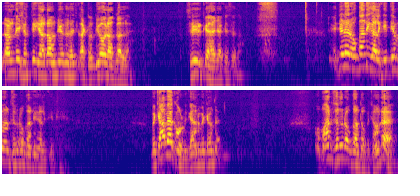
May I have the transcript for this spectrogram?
ਲੜਨ ਦੀ ਸ਼ਕਤੀ ਜ਼ਿਆਦਾ ਹੁੰਦੀ ਹੈ, ਕਿਸੇ 'ਚ ਘੱਟ ਹੁੰਦੀ ਹੈ, ਉਹ ਅਲੱਗ ਗੱਲ ਹੈ। ਸਰੀਰ ਕਿਹਾ ਜਾ ਕਿਸੇ ਦਾ। ਇਹ ਜਿਹੜੇ ਰੋਗਾਂ ਦੀ ਗੱਲ ਕੀਤੀ ਹੈ, ਮਾਨਸਿਕ ਰੋਗਾਂ ਦੀ ਗੱਲ ਕੀਤੀ ਹੈ। ਬਚਾਵੇ ਕੌਣ? ਗਿਆਨ ਬਚਾਉਂਦਾ। ਉਹ ਮਾਨਸਿਕ ਰੋਗਾਂ ਤੋਂ ਬਚਾਉਂਦਾ ਹੈ।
